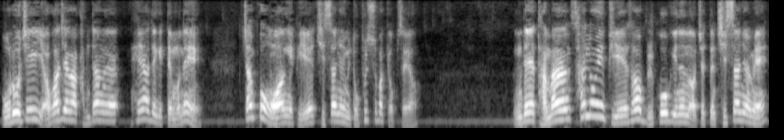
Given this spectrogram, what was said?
오로지 여과제가 감당해야 되기 때문에 짬뽕 어항에 비해 질산염이 높을 수밖에 없어요. 근데 다만 산호에 비해서 물고기는 어쨌든 질산염에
